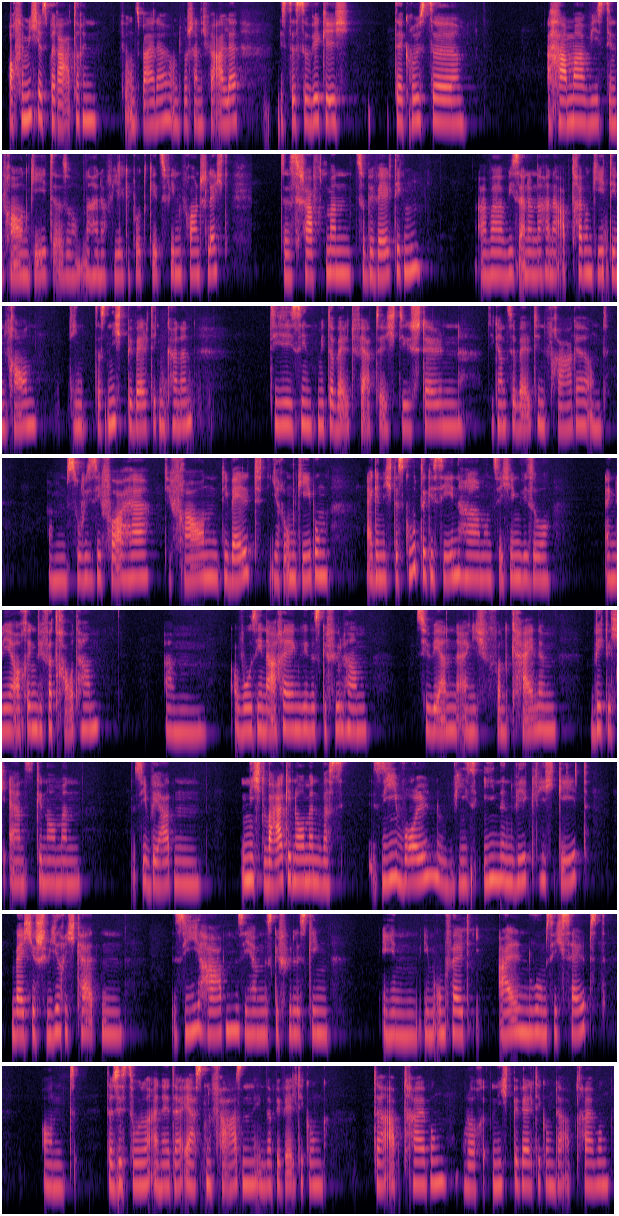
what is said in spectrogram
auch für mich als Beraterin, für uns beide und wahrscheinlich für alle, ist das so wirklich der größte Hammer, wie es den Frauen geht. Also nach einer Fehlgeburt geht es vielen Frauen schlecht. Das schafft man zu bewältigen. Aber wie es einem nach einer Abtreibung geht, den Frauen, die das nicht bewältigen können, die sind mit der Welt fertig. Die stellen die ganze Welt in Frage und ähm, so wie sie vorher die Frauen, die Welt, ihre Umgebung eigentlich das Gute gesehen haben und sich irgendwie so irgendwie auch irgendwie vertraut haben, ähm, wo sie nachher irgendwie das Gefühl haben, sie werden eigentlich von keinem wirklich ernst genommen, sie werden nicht wahrgenommen, was sie wollen, wie es ihnen wirklich geht, welche Schwierigkeiten sie haben. Sie haben das Gefühl, es ging in, im Umfeld allen nur um sich selbst. Und das ist so eine der ersten Phasen in der Bewältigung der Abtreibung oder auch Nichtbewältigung der Abtreibung,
